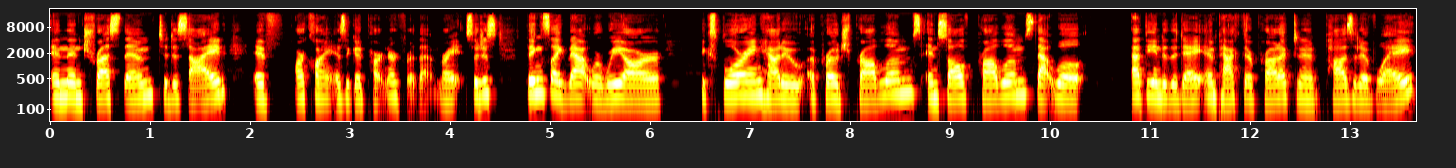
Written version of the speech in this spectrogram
and then trust them to decide if our client is a good partner for them, right? So just things like that where we are exploring how to approach problems and solve problems that will at the end of the day impact their product in a positive way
